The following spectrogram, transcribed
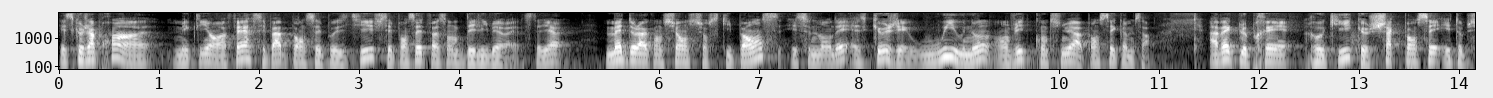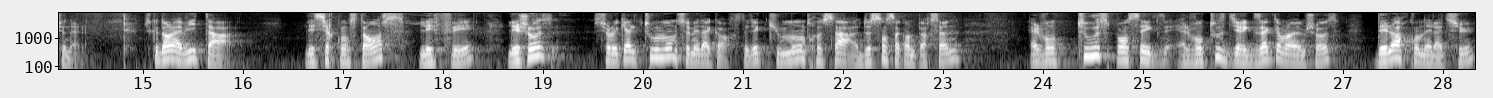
Et ce que j'apprends à mes clients à faire, c'est pas penser positif, c'est penser de façon délibérée. C'est-à-dire mettre de la conscience sur ce qu'ils pensent et se demander est-ce que j'ai oui ou non envie de continuer à penser comme ça? Avec le prérequis que chaque pensée est optionnelle. Puisque dans la vie, tu as les circonstances, les faits, les choses sur lesquelles tout le monde se met d'accord. C'est-à-dire que tu montres ça à 250 personnes, elles vont tous penser, elles vont tous dire exactement la même chose. Dès lors qu'on est là-dessus,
